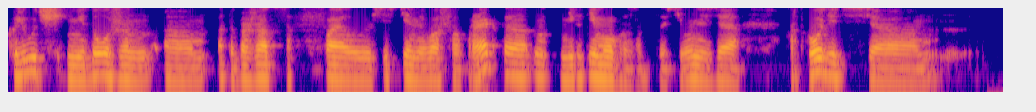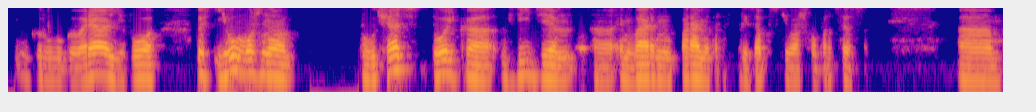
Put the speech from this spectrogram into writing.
ключ не должен э, отображаться в файловой системе вашего проекта ну, никаким образом. То есть его нельзя хардкодить, э, грубо говоря, его... То есть его можно получать только в виде uh, environment параметров при запуске вашего процесса. Uh,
